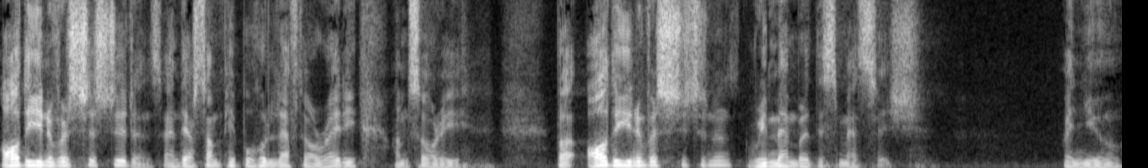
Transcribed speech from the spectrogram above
All the university students, and there are some people who left already, I'm sorry, but all the university students, remember this message when you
